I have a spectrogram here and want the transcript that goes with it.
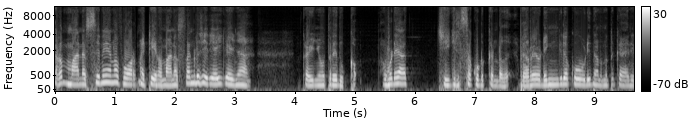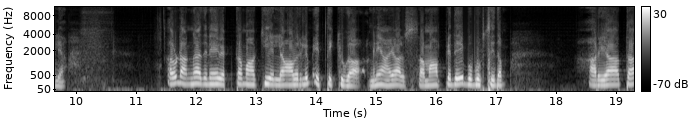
കാരണം മനസ്സിനെയാണ് ഫോർമാറ്റ് ചെയ്യണം മനസ്സങ്ങോട്ട് ശരിയായി കഴിഞ്ഞാൽ കഴിഞ്ഞു അത്രേ ദുഃഖം. അവിടെ ആ ചികിത്സ കൊടുക്കേണ്ടത്. വേറെ എവിടെയെങ്കിലുമൊക്കെ ഓടി നടന്നിട്ട് കാര്യമില്ല. അതുകൊണ്ട് അങ്ങ് അതിനെ വ്യക്തമാക്കി എല്ലാവരിലും എത്തിക്കുക. അങ്ങനെയായാൽ സമാപ്യതേ ബുഭുപ്സിതം. അറിയാത്ത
